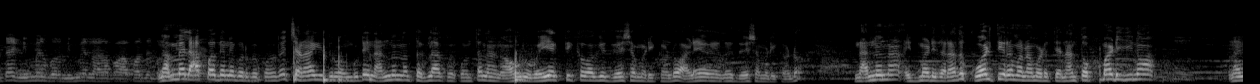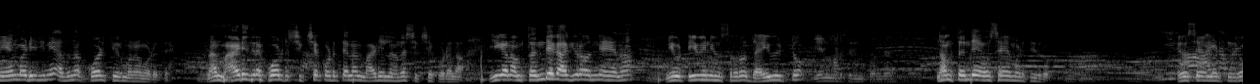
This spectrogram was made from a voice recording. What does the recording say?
ಮತ್ತೆ ನಿಮ್ಮ ಮೇಲೆ ಬರೋ ನಿಮ್ಮ ಮೇಲೆ ಆಪ- ಆಪಾದನೆ ನಮ್ಮ ಮೇಲೆ ಆಪಾದನೆ ಬರಬೇಕು ಅಂದರೆ ಚೆನ್ನಾಗಿದ್ರು ಅಂದ್ಬಿಟ್ಟು ನನ್ನನ್ನು ತಗ್ಲಾಕ್ಬೇಕು ಅಂತ ನಾನು ಅವರು ವೈಯಕ್ತಿಕವಾಗಿ ದ್ವೇಷ ಮಾಡಿಕೊಂಡು ಹಳೆಯ ಎಲ್ಲ ದ್ವೇಷ ಮಾಡಿಕೊಂಡು ನನ್ನನ್ನು ಇದು ಮಾಡಿದ್ದಾರೆ. ಅದು ಕೋಳ್ ತೀರ್ಮಾನ ಮಾಡುತ್ತೆ. ನಾನು ತಪ್ಪು ಮಾಡಿದ್ದೀನೋ ನಾನು ಏನು ಮಾಡಿದ್ದೀನಿ ಅದನ್ನು ಕೋರ್ಟ್ ತೀರ್ಮಾನ ಮಾಡುತ್ತೆ. ನಾನು ಮಾಡಿದರೆ ಕೋರ್ಟ್ ಶಿಕ್ಷೆ ಕೊಡುತ್ತೆ ನಾನು ಮಾಡಿಲ್ಲ ಅಂದರೆ ಶಿಕ್ಷೆ ಕೊಡಲ್ಲ. ಈಗ ನಮ್ಮ ತಂದೆಗಾಗಿರೋ ಅನ್ಯಾಯನ ನೀವು ಟಿ ವಿ ನ್ಯೂಸ್ ಅವರು ದಯವಿಟ್ಟು ಏನ್ ಮಾಡ್ತೀರಿ ತಂದೆ? ನಮ್ಮ ತಂದೆ ವ್ಯವಸಾಯ ಮಾಡ್ತಿದ್ರು. ವ್ಯವಸಾಯ ಮಾಡ್ತಿದ್ರು.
